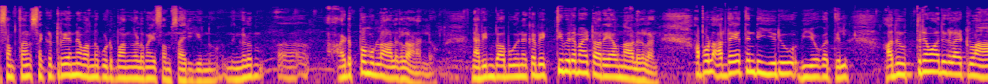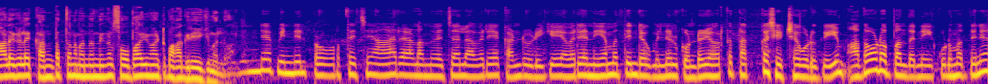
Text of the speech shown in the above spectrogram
സംസ്ഥാന സെക്രട്ടറി തന്നെ വന്ന് കുടുംബാംഗങ്ങളുമായി സംസാരിക്കുന്നു. നിങ്ങളും അടുപ്പമുള്ള ആളുകളാണല്ലോ. നവീൻ ബാബുവിനൊക്കെ വ്യക്തിപരമായിട്ട് അറിയാവുന്ന ആളുകളാണ്. അപ്പോൾ അദ്ദേഹത്തിന്റെ ഈ ഒരു വിയോഗത്തിൽ അതിന് ഉത്തരവാദികളായിട്ടുള്ള ആളുകളെ കണ്ടെത്തണമെന്ന് നിങ്ങൾ സ്വാഭാവികമായിട്ടും ആഗ്രഹിക്കുമല്ലോ? ഇതിന്റെ പിന്നിൽ പ്രവർത്തിച്ച ആരാണെന്ന് വെച്ചാൽ അവരെ കണ്ടുപിടിക്കുകയും അവരെ നിയമത്തിന്റെ മുന്നിൽ കൊണ്ടുവരികയും അവർക്ക് തക്ക ശിക്ഷ കൊടുക്കുകയും അതോടൊപ്പം തന്നെ ഈ കുടുംബത്തിന്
